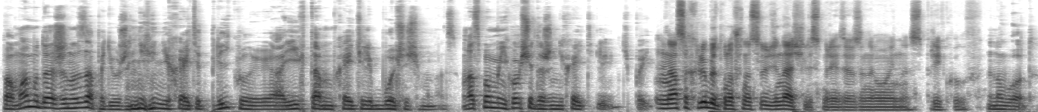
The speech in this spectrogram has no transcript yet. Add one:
По-моему, даже на Западе уже не, не хейтят приквелы, а их там хейтили больше, чем у нас. У нас, по-моему, их вообще даже не хейтили. Типа, Нас их любят, потому что у нас люди начали смотреть «Звездные войны» с приквелов. ну вот.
